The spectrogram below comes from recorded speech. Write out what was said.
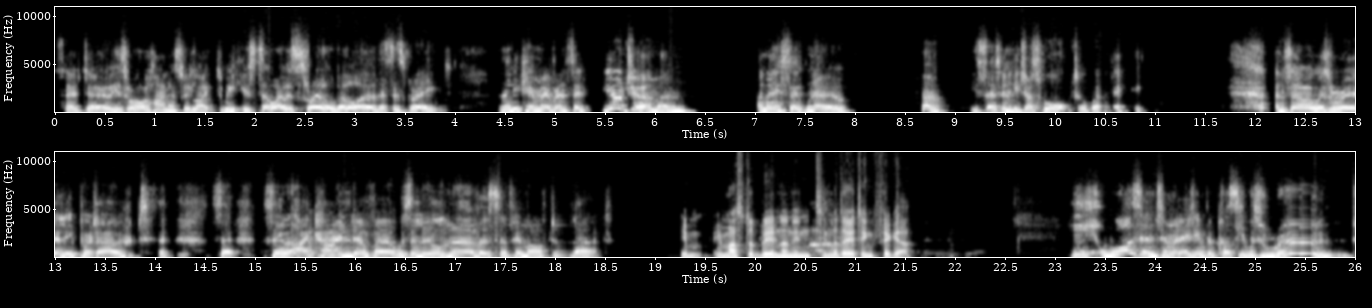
said uh, oh his royal highness would like to meet you. So i was thrilled. I thought oh this is great. And then he came over and said you german? And i said no. Huh. He said and he just walked away. And so i was really put out. So so i kind of uh, was a little nervous of him after that. He, he must have been an intimidating figure. He was intimidating because he was rude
